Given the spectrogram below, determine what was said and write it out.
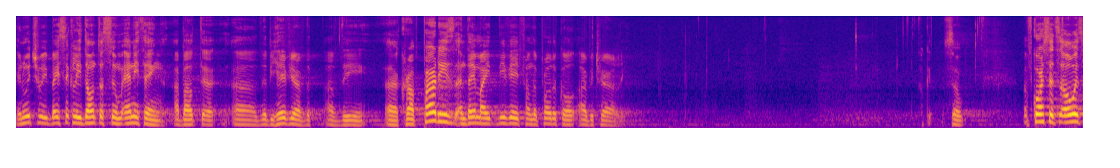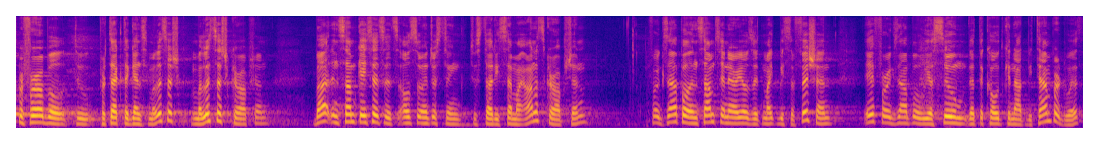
in which we basically don't assume anything about the, uh, the behavior of the, of the uh, corrupt parties, and they might deviate from the protocol arbitrarily. Okay, so of course, it's always preferable to protect against malicious, malicious corruption, but in some cases, it's also interesting to study semi-honest corruption. For example, in some scenarios, it might be sufficient if, for example, we assume that the code cannot be tampered with.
